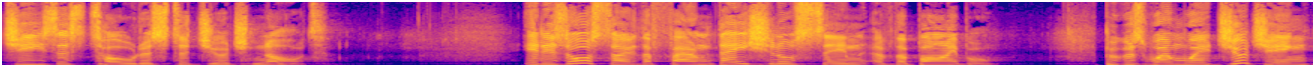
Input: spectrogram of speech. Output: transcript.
Jesus told us to judge not. It is also the foundational sin of the Bible. Because when we're judging,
